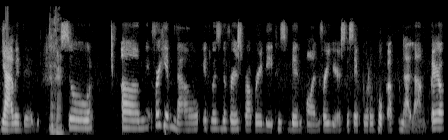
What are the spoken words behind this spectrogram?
Yeah, we did. Okay. So, um, for him now, it was the first proper date he's been on for years kasi puro hook up na lang. Pero,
